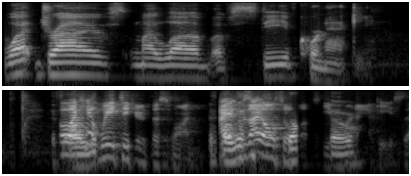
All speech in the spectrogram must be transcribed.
what drives my love of Steve Kornacki. If Oh, I our can't wait to hear this one. Because I, listeners also love Steve know- Kornacki. So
